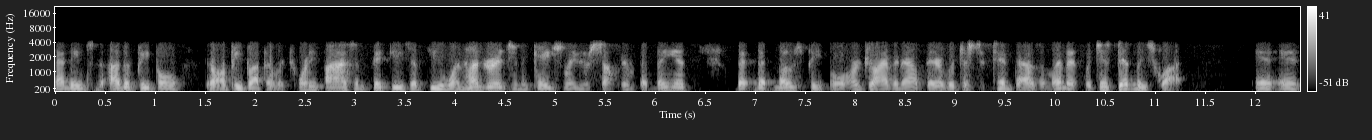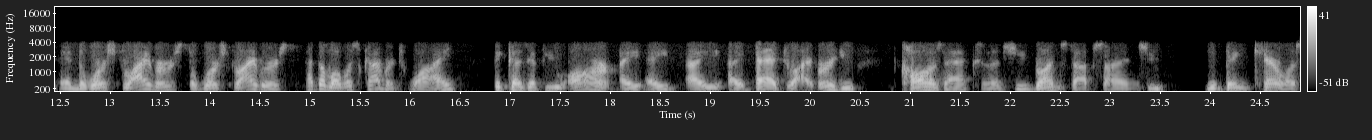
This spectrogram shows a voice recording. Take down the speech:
That means the other people, there are people up over 25s and 50s, a few 100s, and occasionally there's something with a million. But, but most people are driving out there with just a 10,000 limit, which is diddly squat. And, and, and the worst drivers, the worst drivers have the lowest coverage. Why? Because if you are a, a, a, a bad driver, you cause accidents, you've run stop signs, you you've been careless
